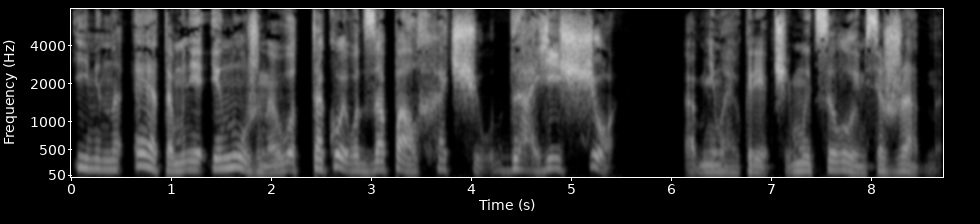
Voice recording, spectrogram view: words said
именно это мне и нужно. Вот такой вот запал. Хочу. Да, еще. Обнимаю крепче. Мы целуемся жадно.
